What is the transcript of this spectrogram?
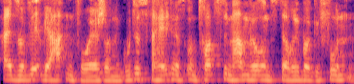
Also wir, wir hatten vorher schon ein gutes Verhältnis und trotzdem haben wir uns darüber gefunden.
